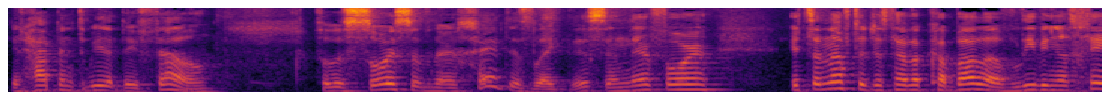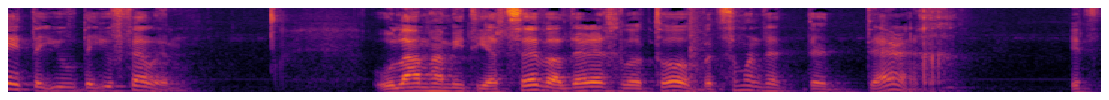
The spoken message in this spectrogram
it happened to be that they fell, so the source of their chet is like this, and therefore it's enough to just have a Kabbalah of leaving a chet that you, that you fell in. Ulam hamitiyatzev al derech lo tov, but someone that their derech, it's,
